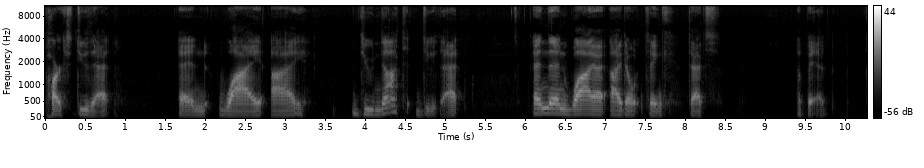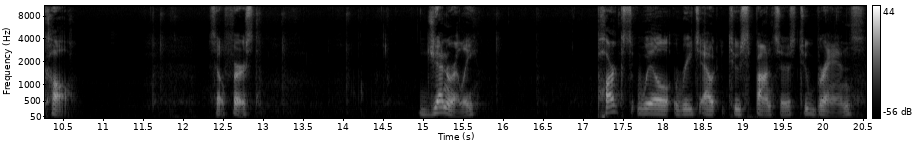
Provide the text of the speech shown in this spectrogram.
parks do that and why I do not do that, and then why I don't think that's a bad call. So, first, generally, parks will reach out to sponsors, to brands,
